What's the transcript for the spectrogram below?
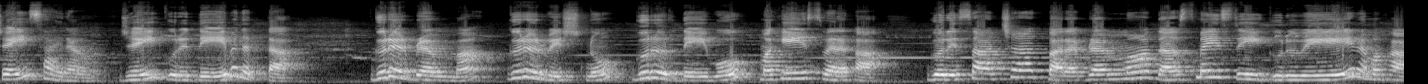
ஜெய் சாய்ராம் ஜெய் குரு தேவதத்தா. குருர் பிரம்மா குருர் விஷ்ணு குருர் தேவோ மகேஸ்வரகா. குரு சாட்சாத் பரபிரம்மா தஸ்மை ஸ்ரீ குருவே நமகா.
